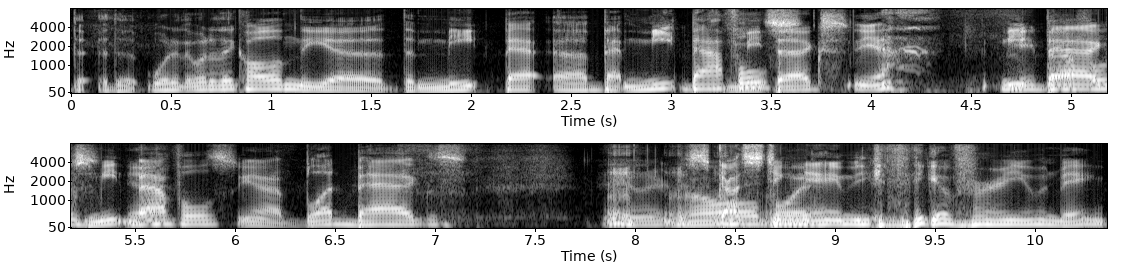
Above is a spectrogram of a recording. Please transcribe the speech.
the, the what, do they, what do they call them? The uh, the meat ba- uh, ba- meat baffles, Meat bags? yeah, meat, Meat bags, baffles? meat Yeah. baffles, yeah, blood bags. Yeah, they're Oh, disgusting name you can think of for a human being,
